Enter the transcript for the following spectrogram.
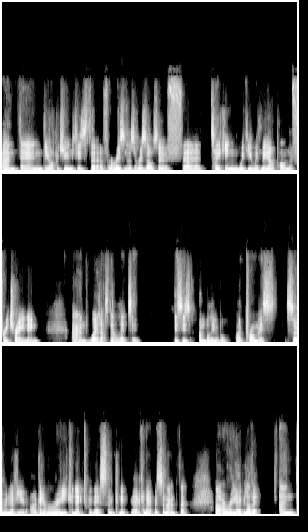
and then the opportunities that have arisen as a result of uh, taking with you with me up on the free training and where that's now led to. This is unbelievable. I promise so many of you are going to really connect with this and connect, uh, connect with Samantha. Uh, I really hope you love it. And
